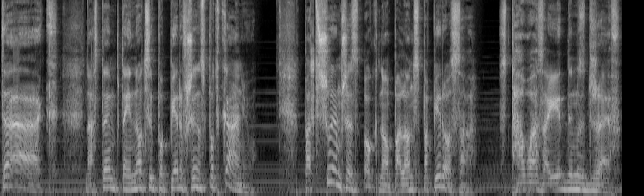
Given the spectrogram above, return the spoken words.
Tak, następnej nocy po pierwszym spotkaniu. Patrzyłem przez okno, paląc papierosa. Stała za jednym z drzew.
